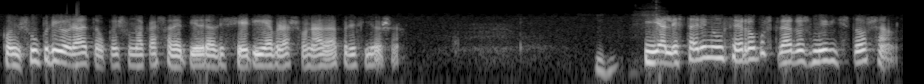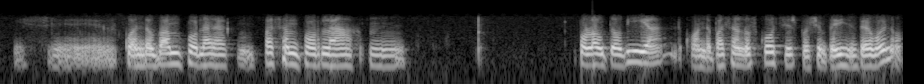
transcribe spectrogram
con su priorato, que es una casa de piedra de serie blasonada preciosa. Y al estar en un cerro, pues claro, es muy vistosa. Eh, cuando van por la, pasan por la, mm, por la autovía, cuando pasan los coches, pues siempre dicen, pero bueno,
